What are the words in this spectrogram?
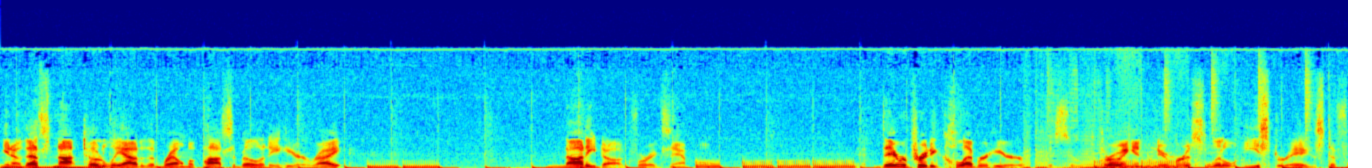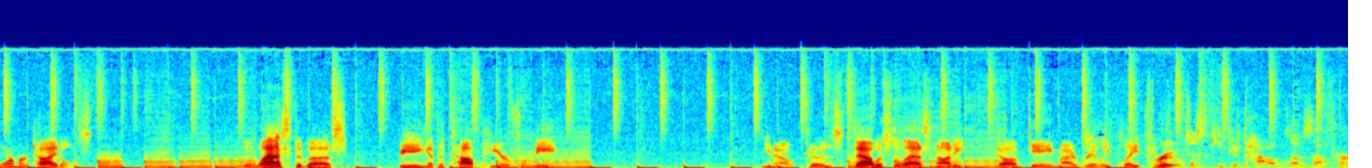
you know, that's not totally out of the realm of possibility here, right? Naughty Dog, for example. They were pretty clever here, throwing in numerous little Easter eggs to former titles. The Last of Us being at the top here for me. You know, because that was the last Naughty Dog game I really played through. Just keep your power gloves off her.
